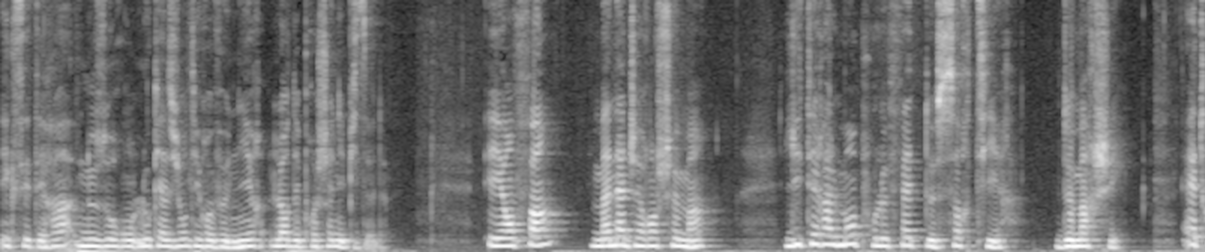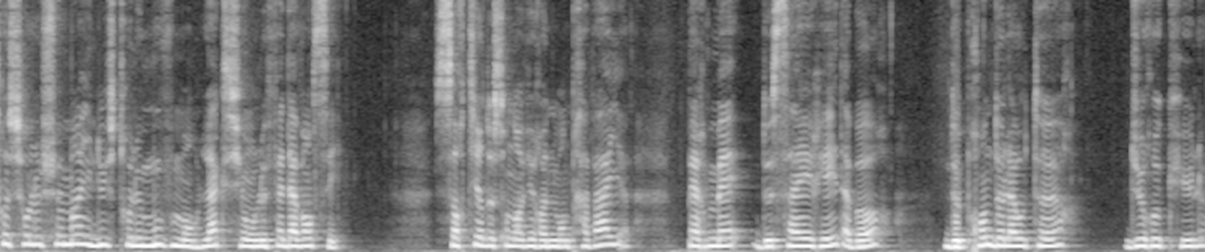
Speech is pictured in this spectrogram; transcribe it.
etc. Nous aurons l'occasion d'y revenir lors des prochains épisodes. Et enfin, manager en chemin, littéralement pour le fait de sortir, de marcher. Être sur le chemin illustre le mouvement, l'action, le fait d'avancer. Sortir de son environnement de travail permet de s'aérer d'abord, de prendre de la hauteur, du recul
